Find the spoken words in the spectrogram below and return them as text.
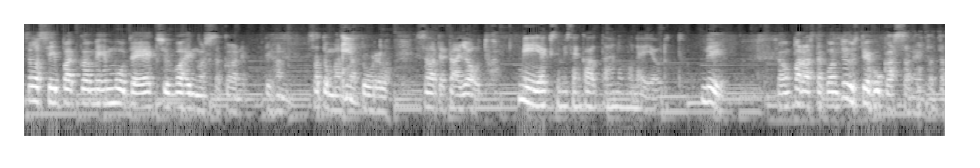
sellaisia paikkoja, mihin muuten ei eksy vahingossakaan, niin ihan satumaisella tuurilla saatetaan joutua. Niin, eksymisen kauttahan on monen jouduttu. Niin, se on parasta, kun on tyysti hukassa. Niin tota...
